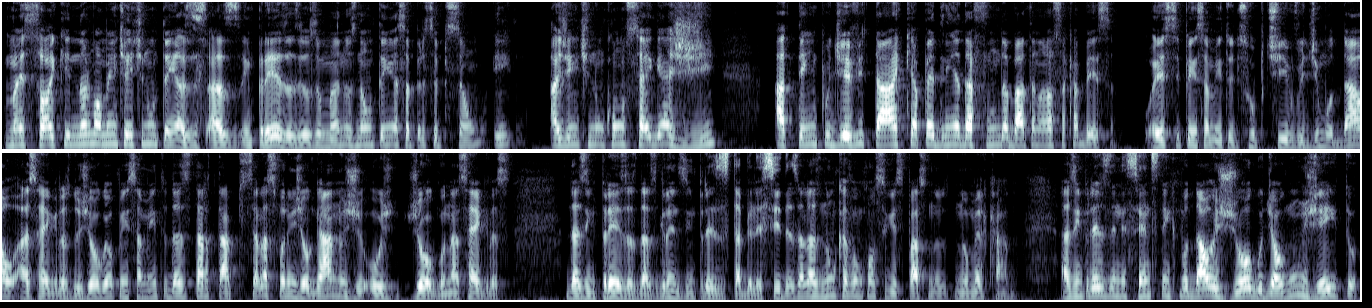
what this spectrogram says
Mas só que normalmente a gente não tem, as, as empresas e os humanos não têm essa percepção e a gente não consegue agir a tempo de evitar que a pedrinha da funda bata na nossa cabeça. Esse pensamento disruptivo de mudar as regras do jogo é o pensamento das startups. Se elas forem jogar no o jogo, nas regras das empresas, das grandes empresas estabelecidas, elas nunca vão conseguir espaço no, no mercado. As empresas iniciantes têm que mudar o jogo de algum jeito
